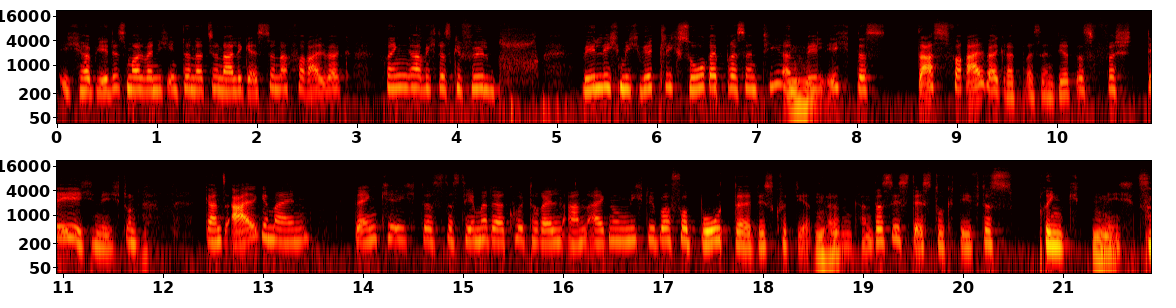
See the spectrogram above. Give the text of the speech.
Ich habe jedes Mal, wenn ich internationale Gäste nach Vorarlberg bringe, habe ich das Gefühl, pff, will ich mich wirklich so repräsentieren? Mhm. Will ich, dass das Vorarlberg repräsentiert? Das verstehe ich nicht. Und ganz allgemein denke ich, dass das Thema der kulturellen Aneignung nicht über Verbote diskutiert mhm. werden kann. Das ist destruktiv, das bringt mhm. nichts.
